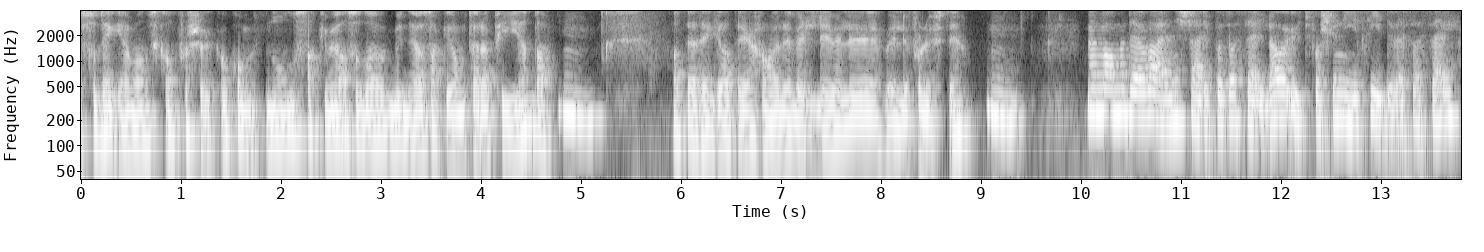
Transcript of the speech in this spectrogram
så tenker jeg man skal forsøke å komme til noen å snakke med. Altså, da begynner jeg å snakke om terapi igjen. Da. At jeg tenker at det kan være veldig, veldig, veldig fornuftig. Men hva med det å være nysgjerrig på seg selv da, og utforske nye sider ved seg selv?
